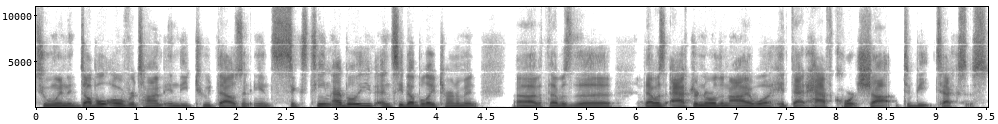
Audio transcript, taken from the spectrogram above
to win in double overtime in the 2016, I believe, NCAA tournament. Uh, that was the that was after Northern Iowa hit that half court shot to beat Texas.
